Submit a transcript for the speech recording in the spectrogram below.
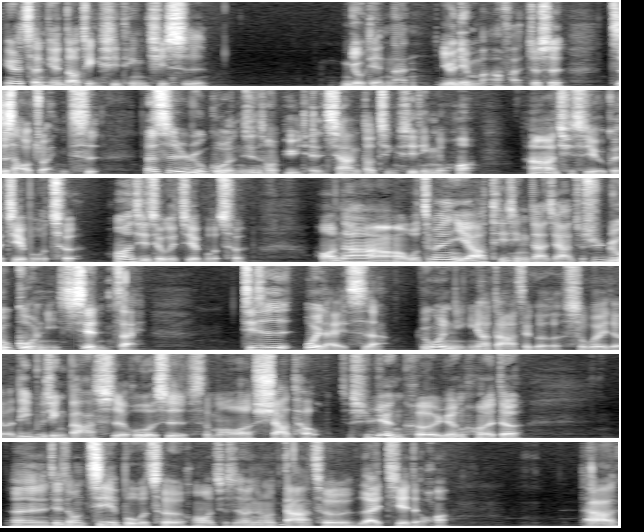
因为成田到锦西厅其实有点难，有点麻烦，就是至少转一次。但是如果你是从羽田下你到锦西厅的话，它其实有个接驳车，它其实有个接驳车。好，那我这边也要提醒大家，就是如果你现在其实未来也是啊，如果你要搭这个所谓的利木津巴士或者是什么 shuttle，就是任何任何的呃这种接驳车哦，就是要那种大车来接的话。”它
